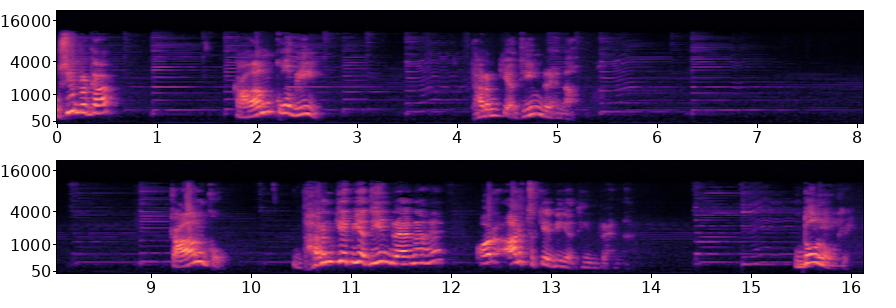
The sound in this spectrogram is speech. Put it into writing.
उसी प्रकार काम को भी धर्म के अधीन रहना होगा। काम को धर्म के भी अधीन रहना है और अर्थ के भी अधीन रहना है। दोनों के।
